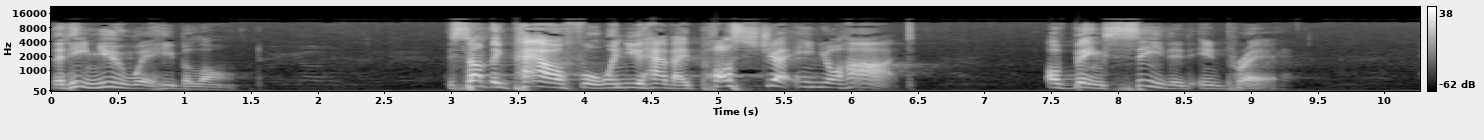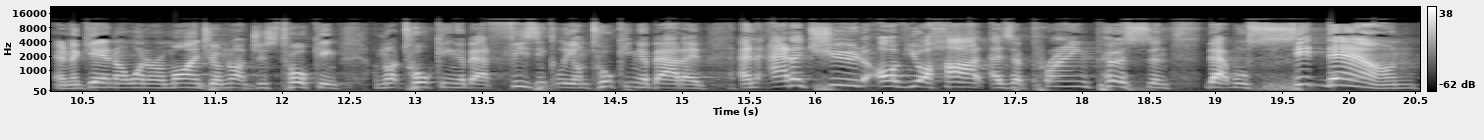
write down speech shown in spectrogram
that he knew where he belonged. There's something powerful when you have a posture in your heart of being seated in prayer. And again, I want to remind you, I'm not just talking, I'm not talking about physically, I'm talking about a, an attitude of your heart as a praying person that will sit down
